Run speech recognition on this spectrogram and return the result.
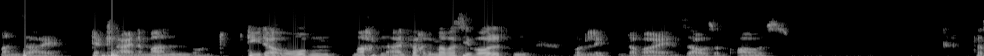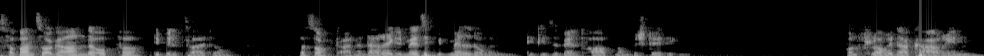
man sei der kleine Mann und die da oben machten einfach immer, was sie wollten und lebten dabei in Saus und Braus. Das Verbandsorgan der Opfer, die Bildzeitung, versorgt einen da regelmäßig mit Meldungen, die diese Weltordnung bestätigen. Von Florida Karin,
